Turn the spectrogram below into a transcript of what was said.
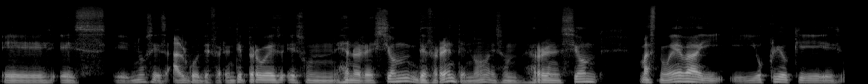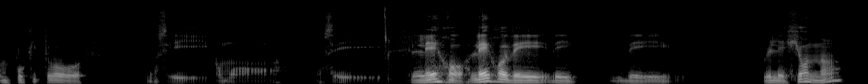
eh, es, eh, no sé, es algo diferente, pero es, es una generación diferente, ¿no? Es una generación más nueva y, yo creo que es un poquito, no sé, como, no sé, lejos, lejos de religión, ¿no?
